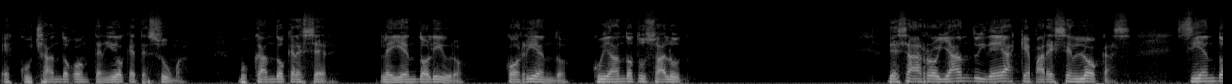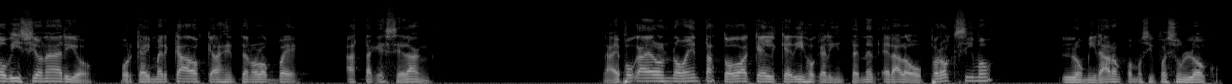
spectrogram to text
escuchando contenido que te suma, buscando crecer, leyendo libros, corriendo, cuidando tu salud, desarrollando ideas que parecen locas, siendo visionario, porque hay mercados que la gente no los ve hasta que se dan la época de los 90, todo aquel que dijo que el Internet era lo próximo, lo miraron como si fuese un loco.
